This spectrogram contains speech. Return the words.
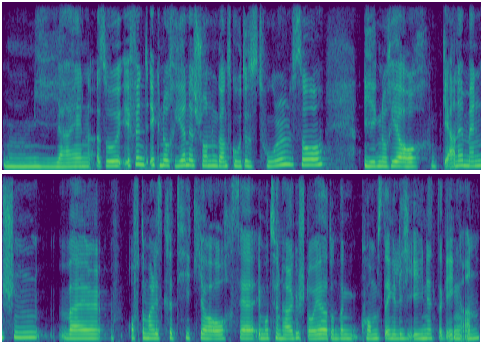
Nein, also ich finde, ignorieren ist schon ein ganz gutes Tool. So. Ich ignoriere auch gerne Menschen, weil oft einmal ist Kritik ja auch sehr emotional gesteuert und dann kommst du eigentlich eh nicht dagegen an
